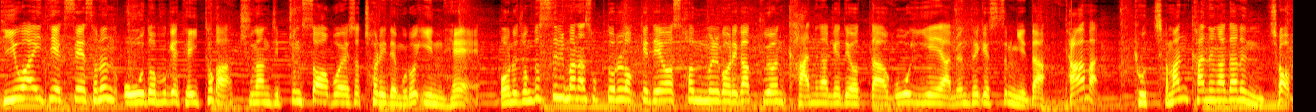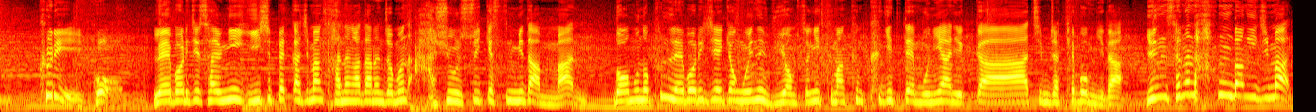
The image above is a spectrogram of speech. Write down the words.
DYDX에서는 오더북의 데이터가 중앙 집중 서버에서 처리됨으로 인해 어느 정도 쓸만한 속도를 얻게 되어 선물 거래가 구현 가능하게 되었다고 이해하면 되겠습니다. 다만 교차만 가능하다는 점 그리고 레버리지 사용이 20배까지만 가능하다는 점은 아쉬울 수 있겠습니다만 너무 높은 레버리지의 경우에는 위험성이 그만큼 크기 때문이 아닐까 짐작해 봅니다. 인생은 한 방이지만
